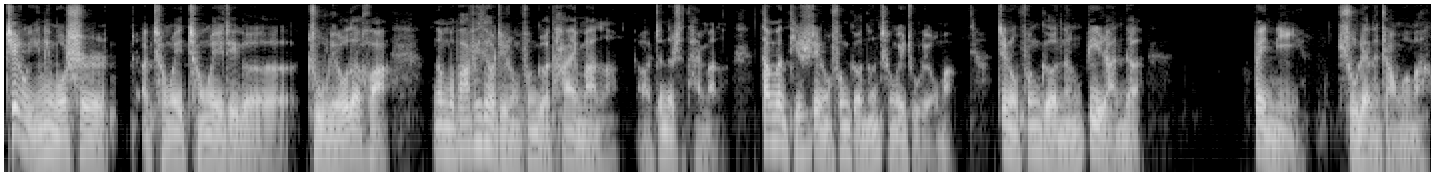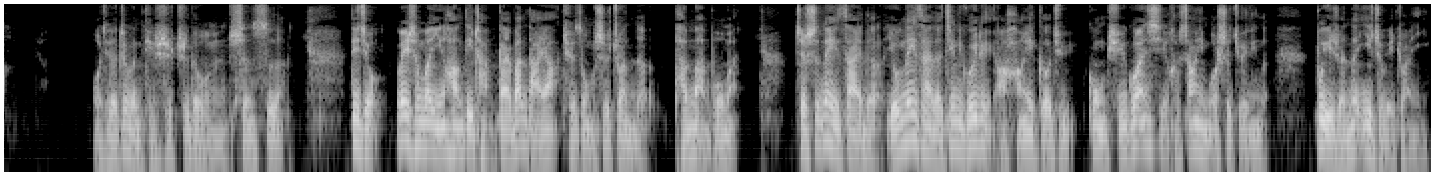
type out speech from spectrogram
这种盈利模式呃成为成为这个主流的话，那么巴菲特这种风格太慢了啊，真的是太慢了。但问题是，这种风格能成为主流吗？这种风格能必然的被你熟练的掌握吗？我觉得这问题是值得我们深思的。第九，为什么银行、地产百般打压，却总是赚得盆满钵满？这是内在的，由内在的经济规律啊、行业格局、供需关系和商业模式决定的，不以人的意志为转移。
